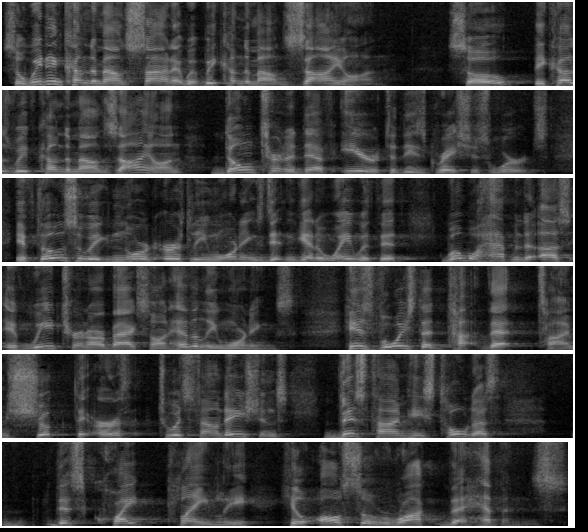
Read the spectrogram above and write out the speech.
So we didn't come to Mount Sinai, we come to Mount Zion. So, because we've come to Mount Zion, don't turn a deaf ear to these gracious words. If those who ignored earthly warnings didn't get away with it, what will happen to us if we turn our backs on heavenly warnings? His voice that, t- that time shook the earth to its foundations. This time he's told us this quite plainly. He'll also rock the heavens.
